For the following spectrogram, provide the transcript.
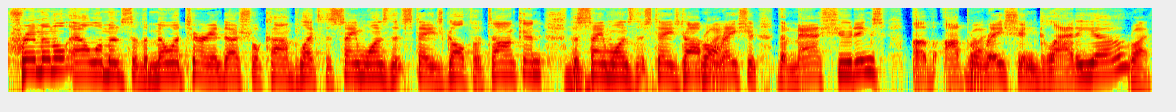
Criminal elements of the military industrial complex, the same ones that staged Gulf of Tonkin, the mm. same ones that staged Operation, the mass shootings of Operation Gladio. Right.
